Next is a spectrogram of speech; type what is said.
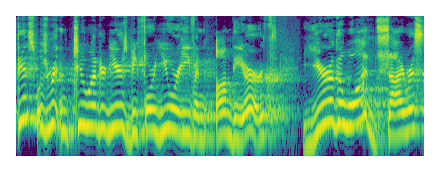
this was written 200 years before you were even on the earth. You're the one, Cyrus.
